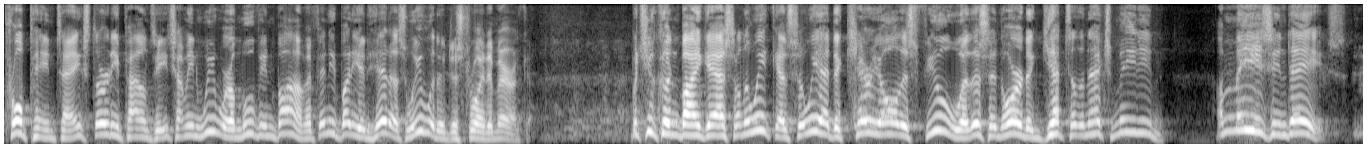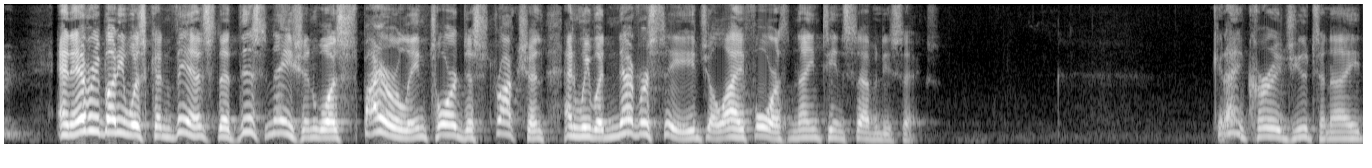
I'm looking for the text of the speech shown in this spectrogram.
propane tanks, 30 pounds each. I mean, we were a moving bomb. If anybody had hit us, we would have destroyed America. But you couldn't buy gas on the weekend, so we had to carry all this fuel with us in order to get to the next meeting. Amazing days. And everybody was convinced that this nation was spiraling toward destruction and we would never see July 4th, 1976. Can I encourage you tonight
